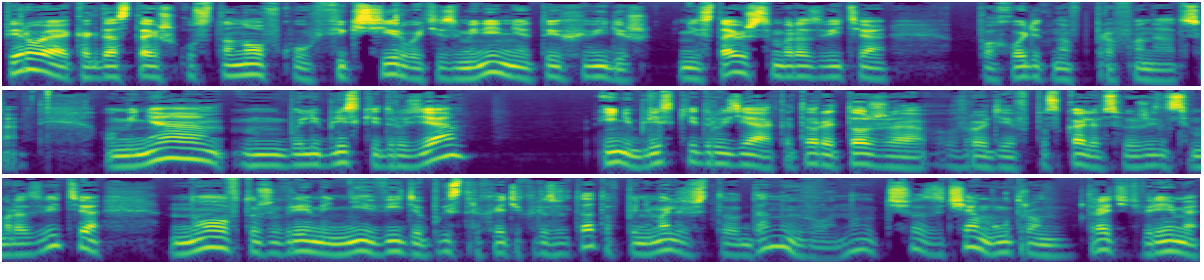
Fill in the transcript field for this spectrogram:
Первое, когда ставишь установку фиксировать изменения, ты их видишь. Не ставишь саморазвитие, походит на профанацию. У меня были близкие друзья, и не близкие друзья, которые тоже вроде впускали в свою жизнь саморазвитие, но в то же время, не видя быстрых этих результатов, понимали, что да ну его, ну что, зачем утром тратить время,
